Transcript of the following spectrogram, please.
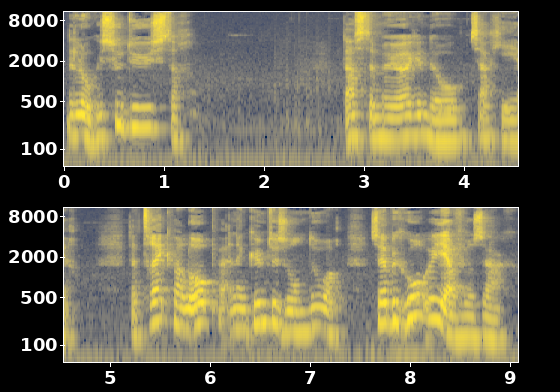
De log is zo duister. Dat is de morgen nou, zag hier. Dat trekt wel op en dan komt de zon door. Ze hebben goed weer voorzag.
